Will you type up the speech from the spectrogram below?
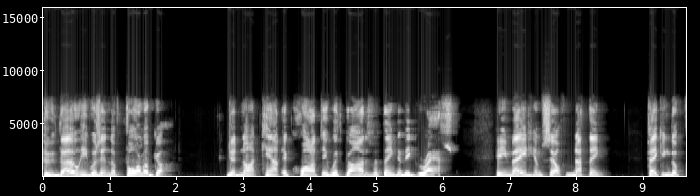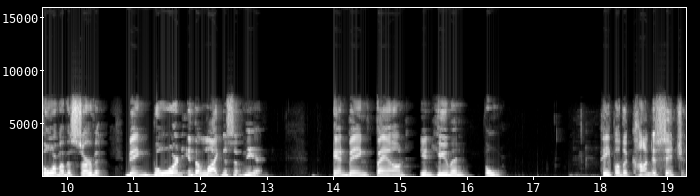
who, though he was in the form of God, did not count equality with God as a thing to be grasped. He made himself nothing, taking the form of a servant, being born in the likeness of men, and being found in human form. People, the condescension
